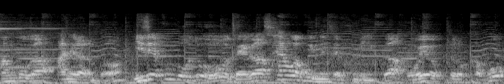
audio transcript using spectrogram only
광고가 아니라는 거. 이 제품 모두 내가 사용하고 있는 제품이니까 오해 없도록 하고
